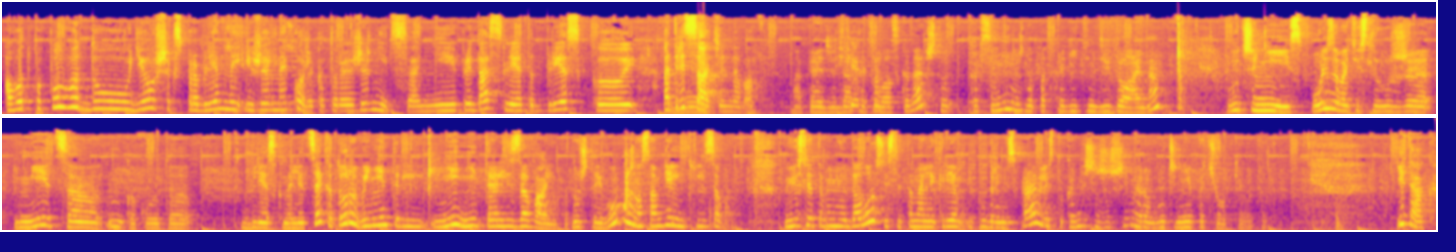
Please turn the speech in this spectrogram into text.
А вот по поводу девушек с проблемной и жирной кожей, которая жирнится, не придаст ли этот блеск э, отрицательного? Опять же, да, эффекта. хотела сказать, что ко всему нужно подходить индивидуально. Лучше не использовать, если уже имеется ну, какой-то блеск на лице, который вы не, не нейтрализовали, потому что его можно на самом деле нейтрализовать. Но если этого не удалось, если тональный крем и пудра не справились, то, конечно же, шиммером лучше не подчеркивать это. Итак,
